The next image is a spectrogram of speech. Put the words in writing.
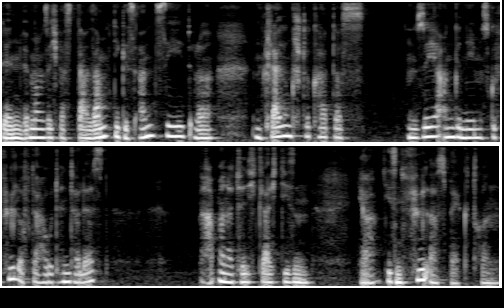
Denn wenn man sich was da Samtiges anzieht oder ein Kleidungsstück hat, das ein sehr angenehmes Gefühl auf der Haut hinterlässt, hat man natürlich gleich diesen, ja, diesen Fühlaspekt drin.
